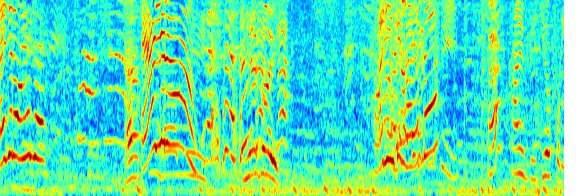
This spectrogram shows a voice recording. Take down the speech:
এই যে রং এই যে এই আমি ভিডিও করি।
